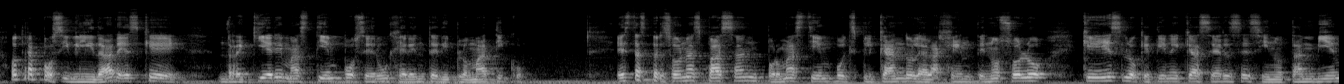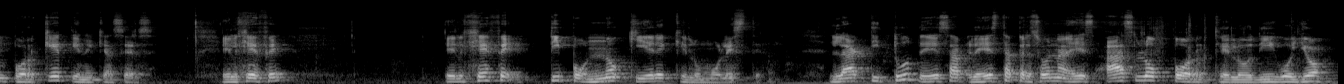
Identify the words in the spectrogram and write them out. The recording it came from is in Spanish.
Otra posibilidad es que requiere más tiempo ser un gerente diplomático estas personas pasan por más tiempo explicándole a la gente no solo qué es lo que tiene que hacerse, sino también por qué tiene que hacerse. El jefe, el jefe tipo no quiere que lo molesten. La actitud de, esa, de esta persona es hazlo porque lo digo yo.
